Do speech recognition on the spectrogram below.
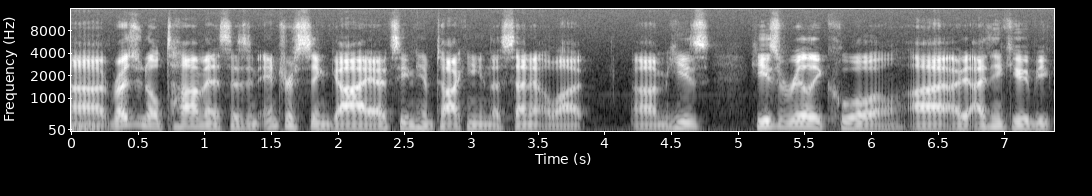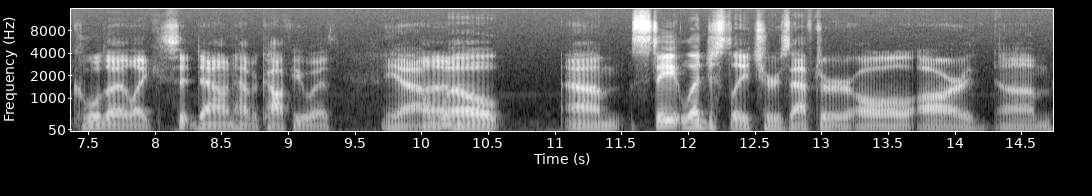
Uh, Reginald Thomas is an interesting guy. I've seen him talking in the Senate a lot. Um, he's he's really cool. Uh, I, I think he would be cool to like sit down, have a coffee with. Yeah. Um, well, um, state legislatures, after all, are um,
